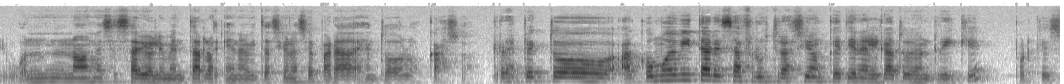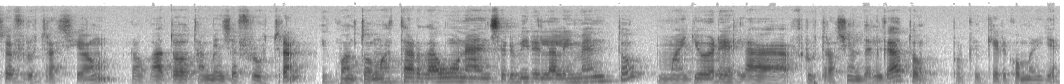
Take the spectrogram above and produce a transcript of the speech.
Igual no es necesario alimentarlos en habitaciones separadas en todos los casos. Respecto a cómo evitar esa frustración que tiene el gato de Enrique, porque eso es frustración, los gatos también se frustran, y cuanto más tarda una en servir el alimento, mayor es la frustración del gato, porque quiere comer ya.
